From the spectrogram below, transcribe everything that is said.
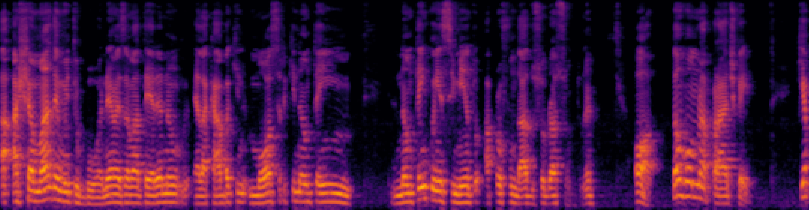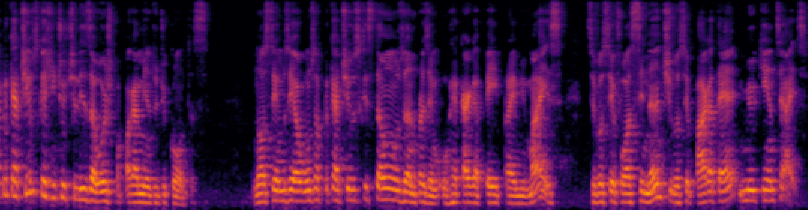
a, a, chamada é muito boa, né? Mas a matéria não, ela acaba que mostra que não tem não tem conhecimento aprofundado sobre o assunto, né? Ó, então vamos na prática aí. Que aplicativos que a gente utiliza hoje para pagamento de contas? Nós temos aí alguns aplicativos que estão usando, por exemplo, o Recarga Pay Prime+, se você for assinante, você paga até R$ 1.500.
